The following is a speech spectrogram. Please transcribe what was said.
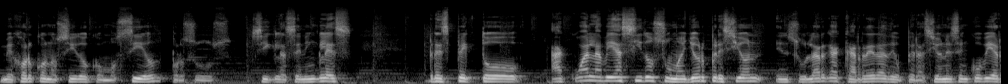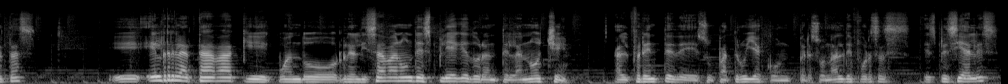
mejor conocido como SEAL por sus siglas en inglés, respecto a cuál había sido su mayor presión en su larga carrera de operaciones encubiertas, eh, él relataba que cuando realizaban un despliegue durante la noche al frente de su patrulla con personal de fuerzas especiales,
